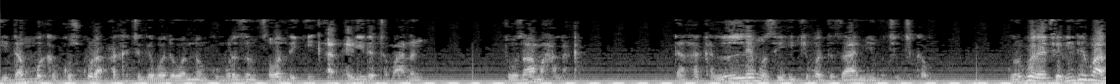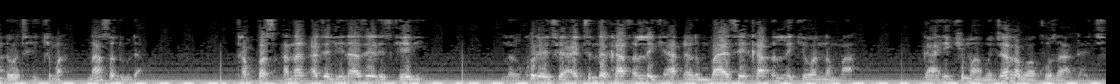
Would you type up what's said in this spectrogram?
idan muka kuskura aka ci gaba da wannan gumurzin tsawon daƙiƙa ɗari da tamanin to za mu halaka. Don haka lalle mu sai hikimar da za mu yi mu ci cikanmu gurbur ya ce ni dai ba da wata hikima na saduda. Tabbas a nan ajali na zai riske ni. Larkur ya ce ai tun da ka tsallake haɗarin baya sai ka tsallake wannan ma ga hikima mu jarraba ko za a dace.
